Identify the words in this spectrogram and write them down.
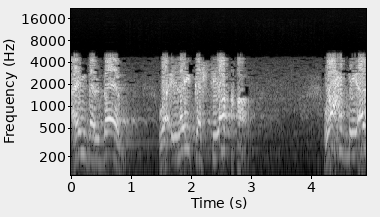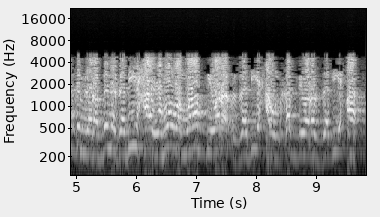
عند الباب وإليك اشتياقها. واحد بيقدم لربنا ذبيحة وهو مربي ورا الذبيحة ومخبي ورا الذبيحة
